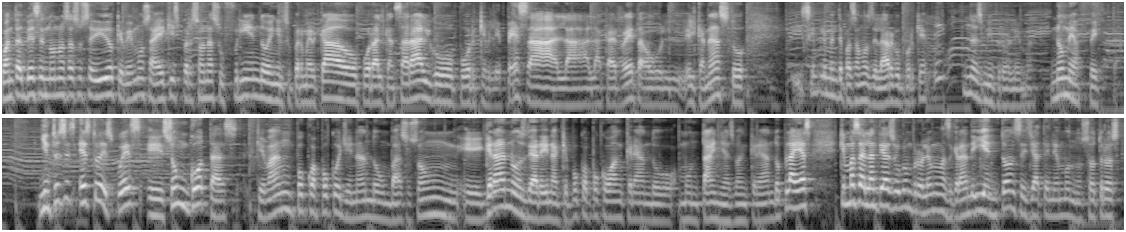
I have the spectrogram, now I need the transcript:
¿Cuántas veces no nos ha sucedido que vemos a X personas sufriendo en el supermercado por alcanzar algo, porque le pesa la, carreta o el, canasto? Y simplemente pasamos de largo porque eh, no es mi problema, no me afecta. Y entonces esto después eh, son gotas que van poco a poco llenando un vaso, son eh, granos de arena que poco a poco van creando montañas, van creando playas, que más adelante ya sobre un problema más grande y entonces ya tenemos nosotros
